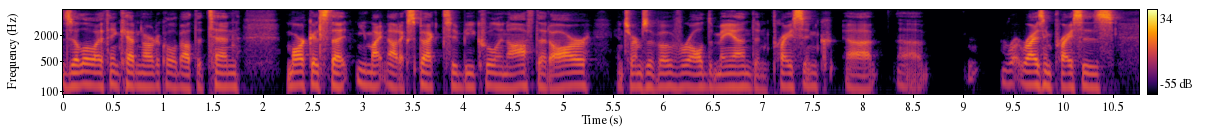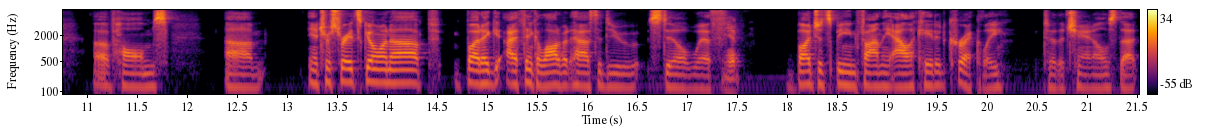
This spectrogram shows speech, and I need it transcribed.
Zillow, I think, had an article about the 10 markets that you might not expect to be cooling off that are in terms of overall demand and pricing, uh, uh, r- rising prices of homes. Um, interest rates going up, but I, I think a lot of it has to do still with Yep. budgets being finally allocated correctly to the channels that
